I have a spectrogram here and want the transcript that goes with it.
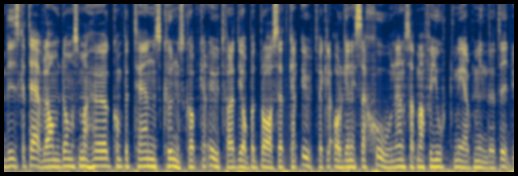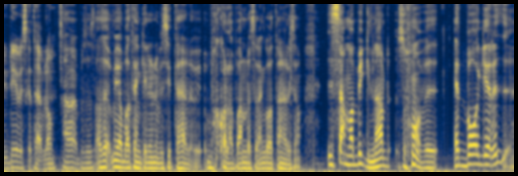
Vi ska tävla om de som har hög kompetens, kunskap, kan utföra ett jobb på ett bra sätt, kan utveckla organisationen så att man får gjort mer på mindre tid. Det är ju det vi ska tävla om. Ja precis. Alltså, men jag bara tänker nu när vi sitter här och bara kollar på andra sidan gatan här liksom. I samma byggnad så har vi ett bageri,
